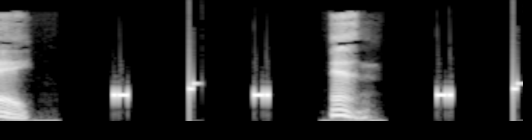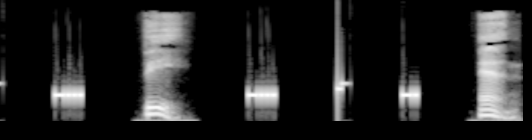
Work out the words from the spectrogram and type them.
A. N. B. N.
